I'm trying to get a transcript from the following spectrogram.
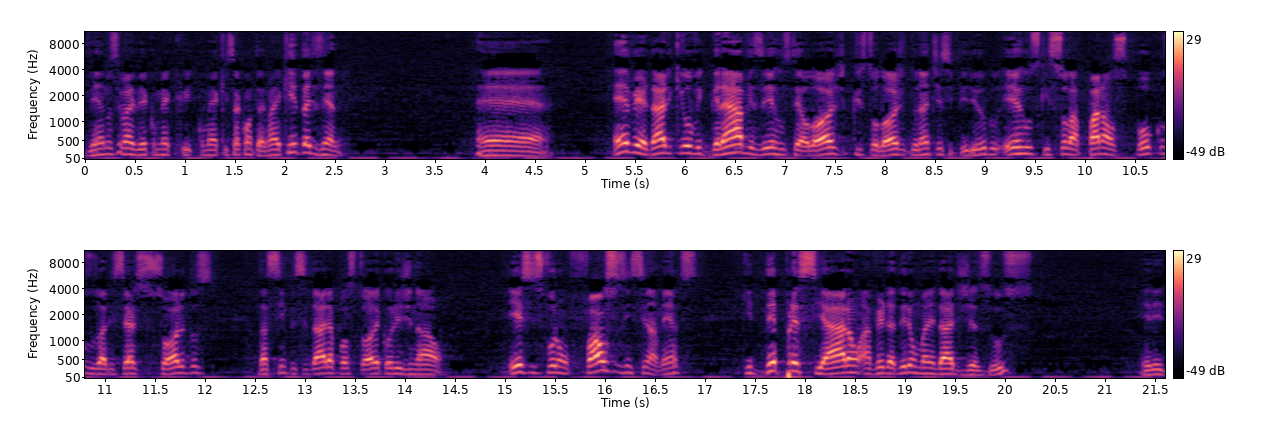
vendo, você vai ver como é que, como é que isso acontece. Mas aqui está dizendo: é, é verdade que houve graves erros teológicos, cristológicos durante esse período, erros que solaparam aos poucos os alicerces sólidos da simplicidade apostólica original. Esses foram falsos ensinamentos que depreciaram a verdadeira humanidade de Jesus. Ele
